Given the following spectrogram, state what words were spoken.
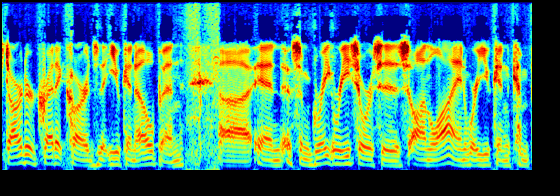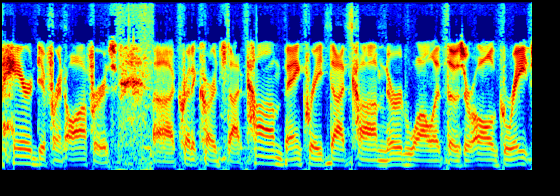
starter credit cards that you can open, uh, and some great resources online where you can compare different offers. Uh, creditcards.com, bankrate.com, NerdWallet. Those are all great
